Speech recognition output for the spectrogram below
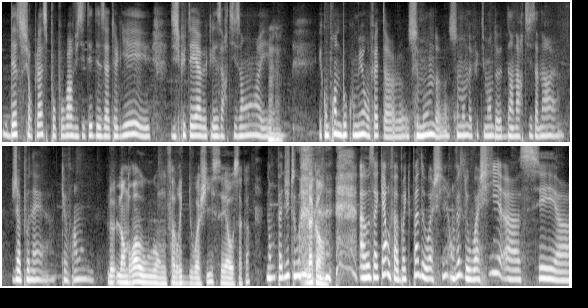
d'être sur place pour pouvoir visiter des ateliers et discuter avec les artisans et, Mhm. Et comprendre beaucoup mieux en fait euh, ce monde, ce monde effectivement d'un artisanat euh, japonais euh, que vraiment. Le- L'endroit où on fabrique du washi, c'est à Osaka? Non, pas du tout. D'accord. À Osaka, on fabrique pas de washi. En fait, le washi, euh, c'est euh,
